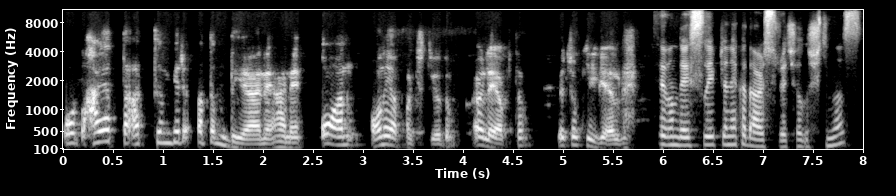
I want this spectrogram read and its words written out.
o hayatta attığım bir adımdı yani. Hani o an onu yapmak istiyordum. Öyle yaptım ve çok iyi geldi. Seven Days Sleep'te ne kadar süre çalıştınız?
